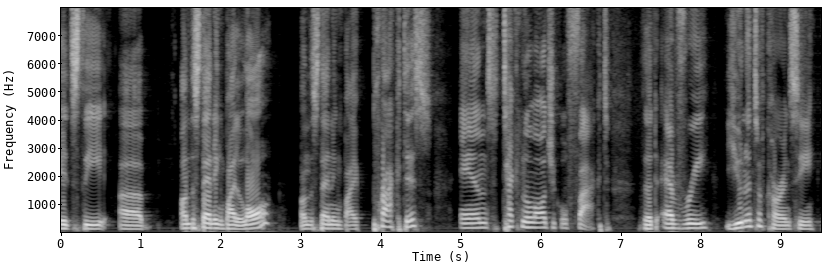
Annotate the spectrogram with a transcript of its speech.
It's the uh, understanding by law, understanding by practice, and technological fact that every unit of currency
